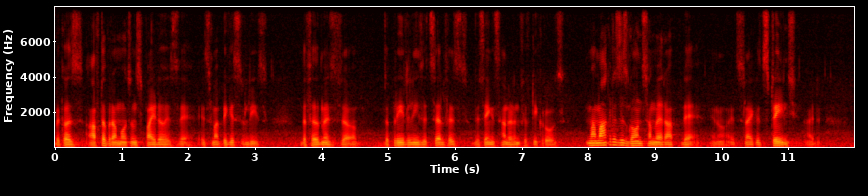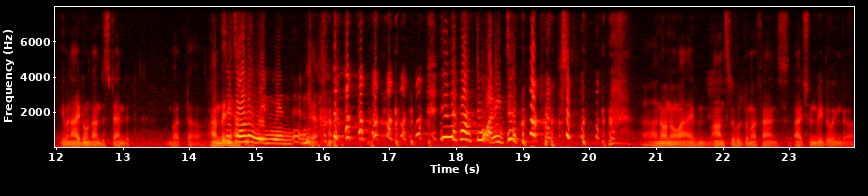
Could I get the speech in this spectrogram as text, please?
because after Brahmotsavam Spyder is there, it's my biggest release. The film is, uh, the pre-release itself is, they're saying it's 150 crores. My market has just gone somewhere up there, you know, it's like, it's strange. I even I don't understand it. But uh, I'm very so it's happy. all a win-win then. Yeah. you never have to worry too much. Uh, no, no, I'm answerable to my fans. I shouldn't be doing uh,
